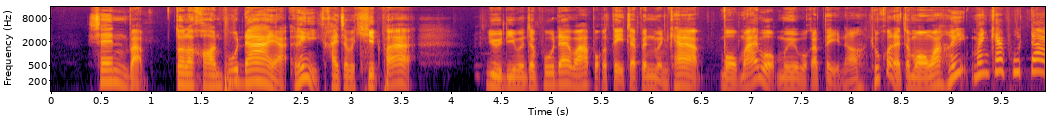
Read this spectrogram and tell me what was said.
ๆ เช่นแบบ ตัวละครพูดได้อะเอ้ย ใครจะไปคิดว่า อยู่ดีมันจะพูดได้วะ ปกติจะเป็นเหมือนแค่โบกไม้โบกมือปกติเนาะ ทุกคนอาจจะมองว่า เฮ้ยม่งแค่พูดได้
